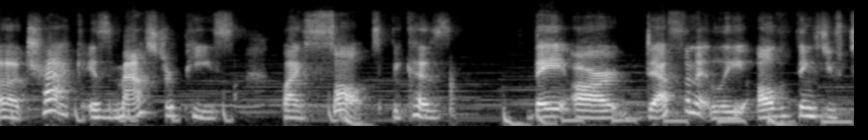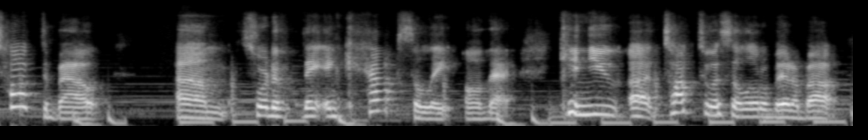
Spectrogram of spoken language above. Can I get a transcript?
uh, track is Masterpiece by Sault because they are definitely all the things you've talked about. Um, sort of, they encapsulate all that. Can you uh, talk to us a little bit about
